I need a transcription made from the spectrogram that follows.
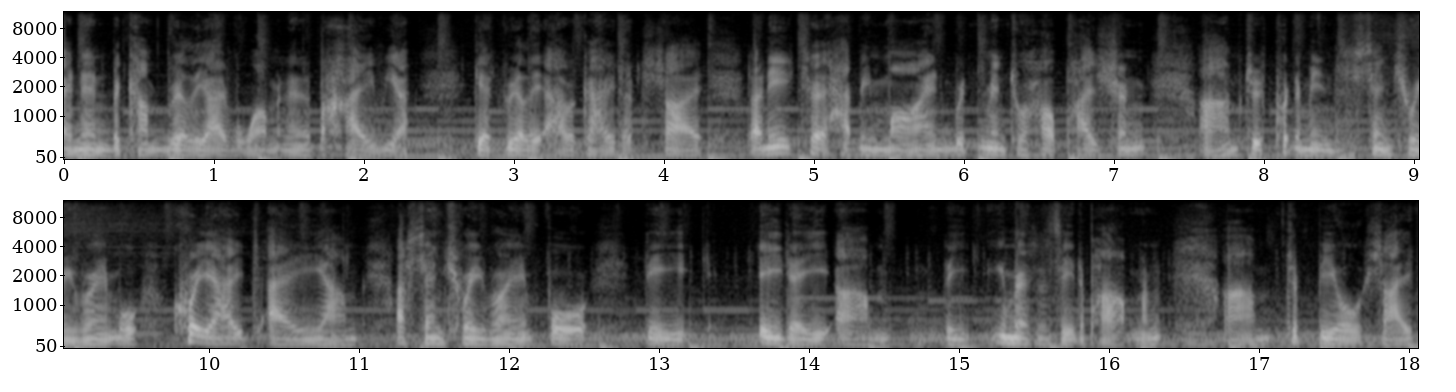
and then become really overwhelming and the behaviour gets really arrogated. So they need to have in mind with mental health patient um, to put them in the sensory room or create a, um, a sensory room for the ED, um, the emergency department um, to feel safe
